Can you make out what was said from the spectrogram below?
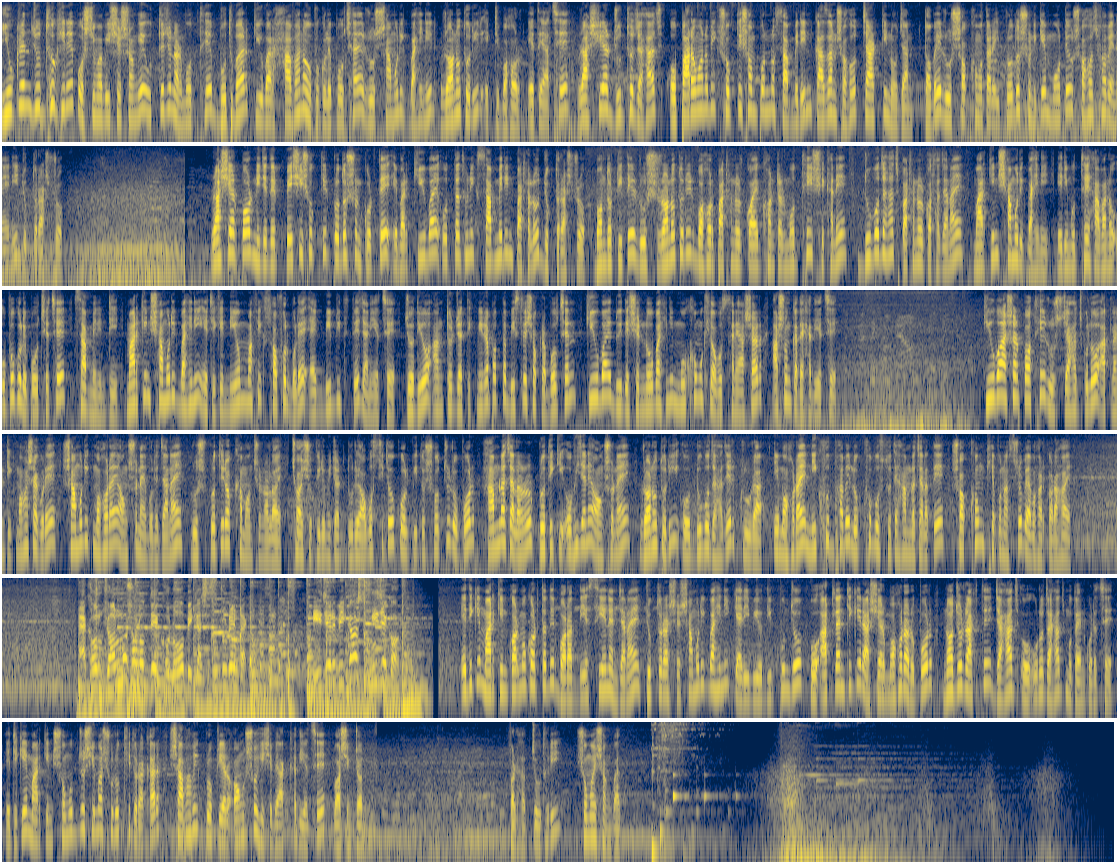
Ukraine যুদ্ধ ঘিরে পশ্চিমা বিশ্বের সঙ্গে উত্তেজনার মধ্যে বুধবার কিউবার হাভানা উপকূলে পৌঁছায় রুশ সামরিক বাহিনীর রণতরীর একটি বহর। এতে আছে রাশিয়ার যুদ্ধজাহাজ ও পারমাণবিক শক্তিসম্পন্ন সাবমেরিন কাজান সহ চারটি নৌযান। তবে রুশ সক্ষমতার এই প্রদর্শনীকে মোটেও সহজভাবে নেয়নি যুক্তরাষ্ট্র। রাশিয়ার পর নিজেদের পেশি শক্তির প্রদর্শন করতে এবার কিউবায় অত্যাধুনিক সাবমেরিন পাঠালো যুক্তরাষ্ট্র। বন্দরটিতে রুশ রণতরীর বহর পাঠানোর কয়েক ঘণ্টার মধ্যেই সেখানে ডুবোজাহাজ পাঠানোর কথা জানায় মার্কিন সামরিক বাহিনী। এরই মধ্যে হাভানো উপকূলে পৌঁছেছে সাবমেরিনটি। মার্কিন সামরিক বাহিনী এটিকে নিয়মমাফিক সফর বলে এক বিবৃতিতে জানিয়েছে। যদিও আন্তর্জাতিক নিরাপত্তা বিশ্লেষকরা বলছেন, কিউবায় দুই দেশের নৌবাহিনী মুখোমুখি অবস্থানে আসার আশঙ্কা দেখা দিয়েছে। কিউবা আসার পথে রুশ জাহাজগুলো আটলান্টিক মহাসাগরে সামরিক মহড়ায় অংশ নেয় বলে জানায় রুশ প্রতিরক্ষা মন্ত্রণালয়। ছয়শো কিলোমিটার দূরে অবস্থিত কল্পিত শত্রুর ওপর হামলা চালানোর প্রতীকী অভিযানে অংশ নেয় রণতরী ও ডুবোজাহাজের ক্রুরা। এ মহড়ায় নিখুঁতভাবে লক্ষ্যবস্তুতে হামলা চালাতে সক্ষম ক্ষেপণাস্ত্র ব্যবহার করা হয়। এখন জন্ম সনদ দিয়ে খোলো বিকাশ স্টুডেন্ট অ্যাকাউন্ট। নিজের বিকাশ নিজে কর। এদিকে মার্কিন কর্মকর্তাদের বরাত দিয়ে সিএনএন জানায়, যুক্তরাষ্ট্রের সামরিক বাহিনী, ক্যারিবীয় দ্বীপপুঞ্জ ও আটলান্টিকে রাশিয়ার মহড়ার উপর নজর রাখতে জাহাজ ও উড়োজাহাজ মোতায়েন করেছে। এটিকে মার্কিন সমুদ্র সীমা সুরক্ষিত রাখার স্বাভাবিক প্রক্রিয়ার অংশ হিসেবে আখ্যা দিয়েছে ওয়াশিংটন। ফরহাদ চৌধুরী, সময় সংবাদ।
